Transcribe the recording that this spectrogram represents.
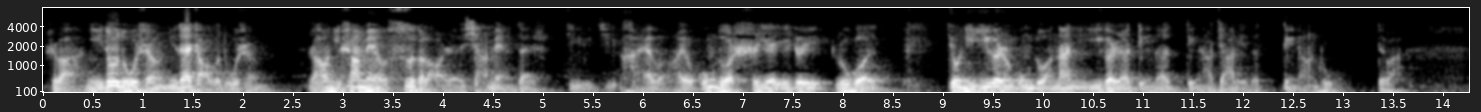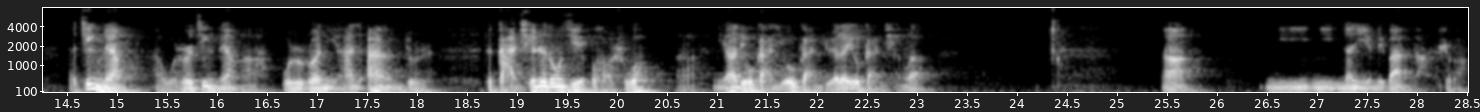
是吧？你都独生，你再找个独生。然后你上面有四个老人，下面再几几个孩子，还有工作失业一堆。如果就你一个人工作，那你一个人顶着顶上家里的顶梁柱，对吧？尽量啊，我说尽量啊，不是说你按按就是这感情这东西也不好说啊。你要有感有感觉了，有感情了啊，你你那你也没办法，是吧？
